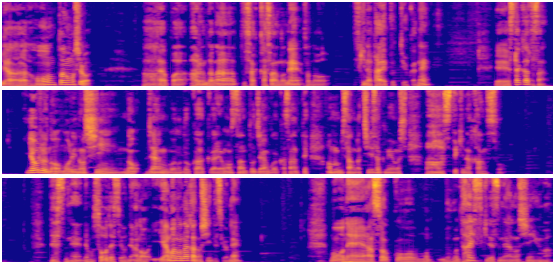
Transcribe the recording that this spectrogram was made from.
いやだから本当に面白い。ああ、やっぱあるんだなって作家さんのね、その、好きなタイプっていうかね。えー、スタカートさん。夜の森のシーンのジャンゴの独白が山本さんとジャンゴが重なって、アンミさんが小さく見えました。ああ、素敵な感想。ですね。でもそうですよね。あの、山の中のシーンですよね。もうね、あそこ、も僕も大好きですね、あのシーンは。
